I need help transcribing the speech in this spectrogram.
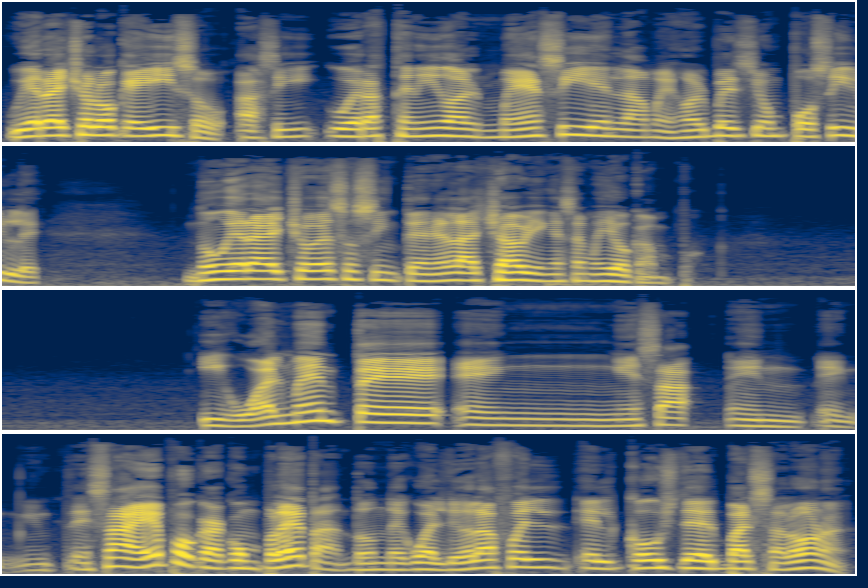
hubiera hecho lo que hizo. Así hubieras tenido al Messi en la mejor versión posible. No hubiera hecho eso sin tener a Xavi en ese medio campo. Igualmente en esa, en, esa época completa donde Guardiola fue el, coach del Barcelona,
